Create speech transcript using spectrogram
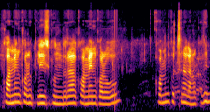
কমেন্ট করো প্লিজ বন্ধুরা কমেন্ট করো কমেন্ট করছে না কেন কদিন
